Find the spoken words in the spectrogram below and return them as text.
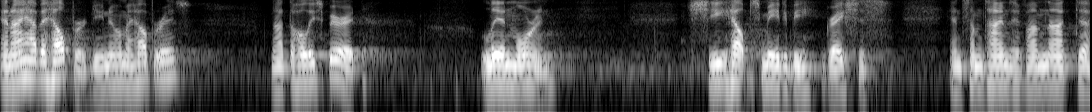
And I have a helper. Do you know who my helper is? Not the Holy Spirit, Lynn Morin. She helps me to be gracious. And sometimes, if I'm not uh,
